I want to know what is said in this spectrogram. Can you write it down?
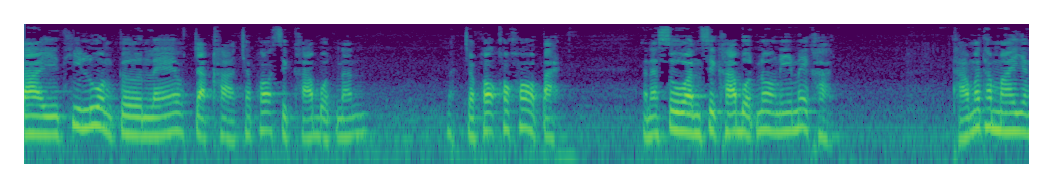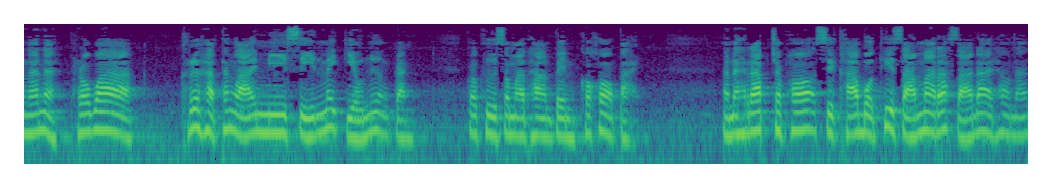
ใดที่ล่วงเกินแล้วจะขาดเฉพาะสิกขาบทนั้นเฉพาะข้อข้อไปนะส่วนสิกขาบทนอกนี้ไม่ขาด ถามว่าทำไมอย่างนั้นน่ะเพราะว่าเครือขัดทั้งหลายมีศีลไม่เกี่ยวเนื่องกัน ก็คือสมาทานเป็นข้อๆไปอันนะรับเฉพาะสิกขาบทที่สามารถรักษาได้เท่านั้น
